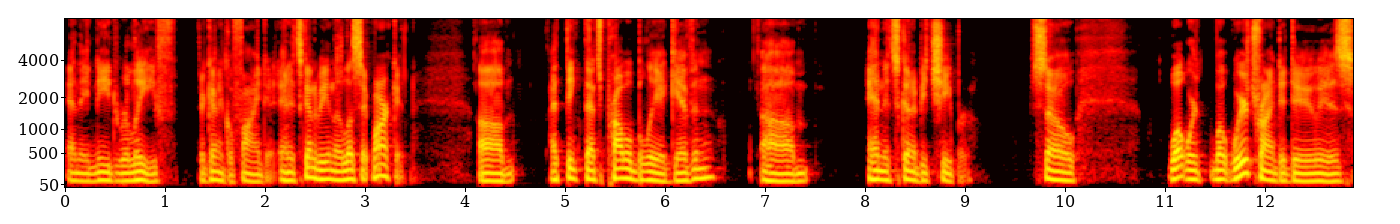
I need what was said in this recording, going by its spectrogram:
and they need relief they're going to go find it and it's going to be in the illicit market. Um, I think that's probably a given um, and it's going to be cheaper. So what we're what we're trying to do is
